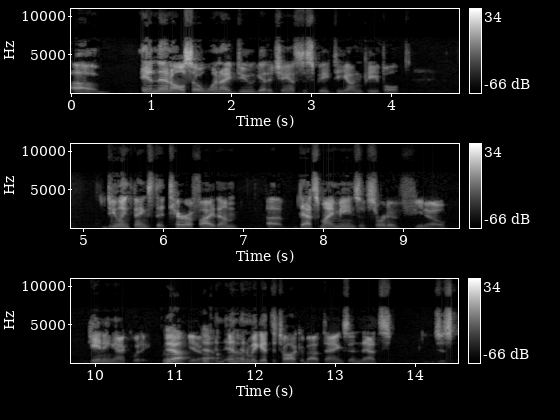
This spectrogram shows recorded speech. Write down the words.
um, and then also when I do get a chance to speak to young people, doing things that terrify them, uh, that's my means of sort of, you know, gaining equity. Yeah. You know, yeah, and, and yeah. then we get to talk about things, and that's just,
